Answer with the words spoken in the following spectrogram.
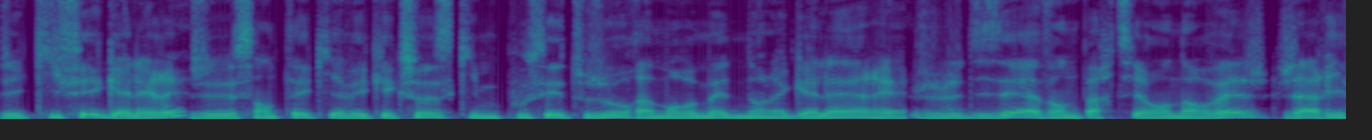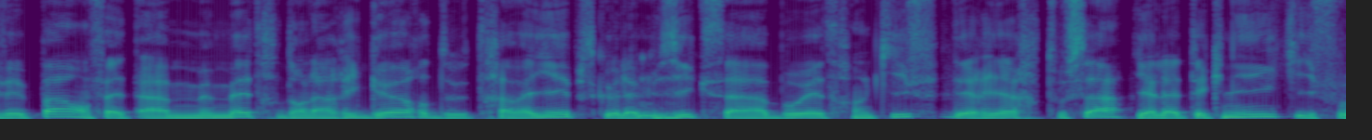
j'ai kiffé galérer. Je sentais qu'il y avait quelque chose qui me poussait toujours à me remettre dans la galère. Et je le disais, avant de partir en Norvège, j'arrivais pas en fait à me mettre dans la rigueur de travailler parce que la Mhm. musique, ça a beau être un kiff. Derrière tout ça, il y a la technique, il faut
